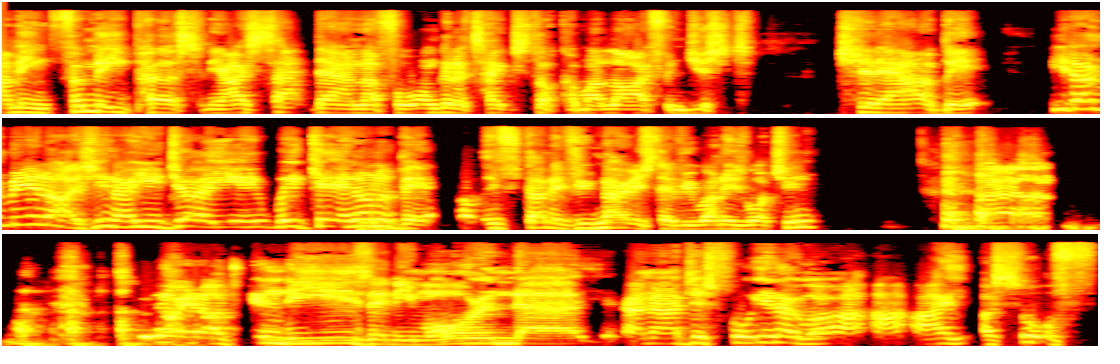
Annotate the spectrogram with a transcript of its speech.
I mean, for me personally, I sat down and I thought I'm going to take stock of my life and just chill out a bit you don't realise, you know, you, you, we're getting on a bit. I don't know if you've noticed, everyone who's watching. um, we're not in our tender years anymore, and uh, and I just thought, you know, I, I, I sort of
